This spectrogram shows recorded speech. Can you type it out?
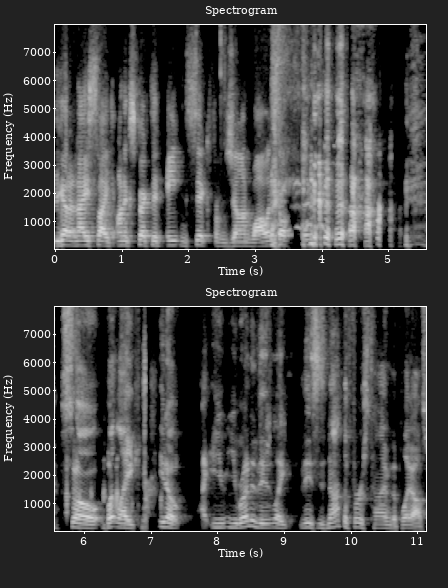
You got a nice, like, unexpected eight and six from John Wallace. off the bench. so, but like you know, you you run into these like this is not the first time the playoffs,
